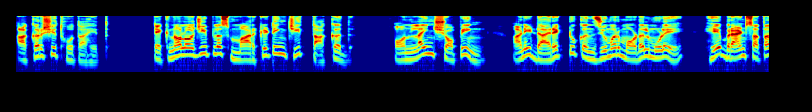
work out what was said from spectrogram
आकर्षित होत आहेत. टेक्नॉलॉजी प्लस मार्केटिंगची ताकद ऑनलाईन शॉपिंग आणि डायरेक्ट टू कन्झ्युमर मॉडेलमुळे हे ब्रँड्स आता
